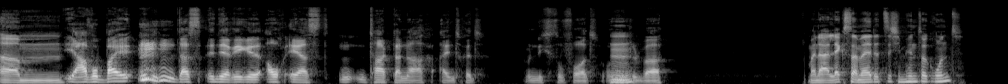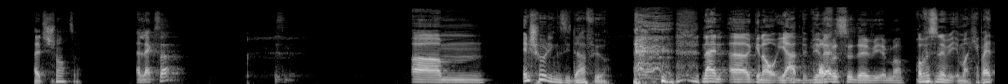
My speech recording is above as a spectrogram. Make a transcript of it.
Ähm, Ja, wobei das in der Regel auch erst einen Tag danach eintritt und nicht sofort Mhm. unmittelbar. meine Alexa meldet sich im Hintergrund. Halt die Schnauze. Alexa? Ähm, entschuldigen Sie dafür. Nein, äh, genau, ja, wir werden, Professionell wie immer. professionell wie immer. Ich hab halt,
